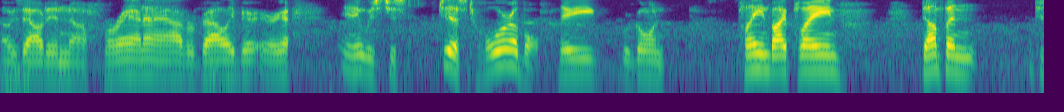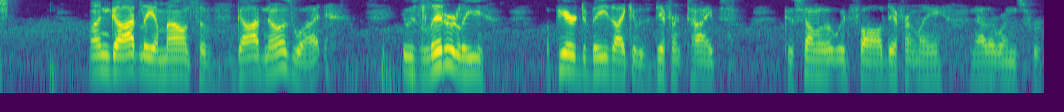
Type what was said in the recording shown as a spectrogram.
I was out in uh, Marana, Avra Valley area, and it was just just horrible. They were going plane by plane, dumping just ungodly amounts of God knows what. It was literally appeared to be like it was different types because some of it would fall differently and other ones were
